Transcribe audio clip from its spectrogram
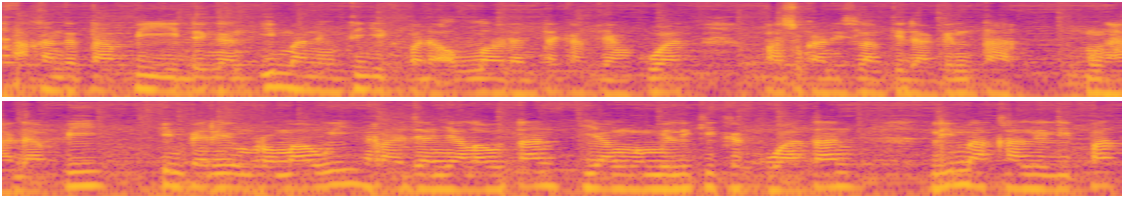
Akan tetapi dengan iman yang tinggi kepada Allah dan tekad yang kuat, pasukan Islam tidak gentar menghadapi Imperium Romawi, rajanya lautan yang memiliki kekuatan lima kali lipat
